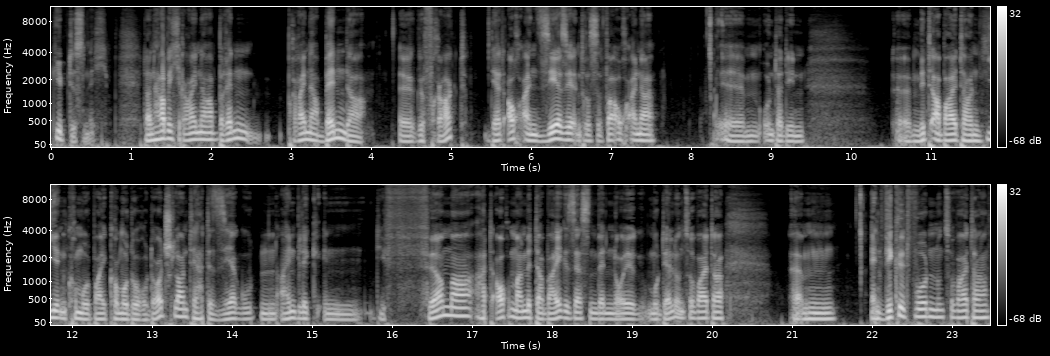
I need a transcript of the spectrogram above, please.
Gibt es nicht. Dann habe ich Rainer, Brenn, Rainer Bender äh, gefragt. Der hat auch ein sehr, sehr interessantes, war auch einer ähm, unter den Mitarbeitern hier in Como, bei Commodore Deutschland. Der hatte sehr guten Einblick in die Firma, hat auch immer mit dabei gesessen, wenn neue Modelle und so weiter ähm, entwickelt wurden und so weiter.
